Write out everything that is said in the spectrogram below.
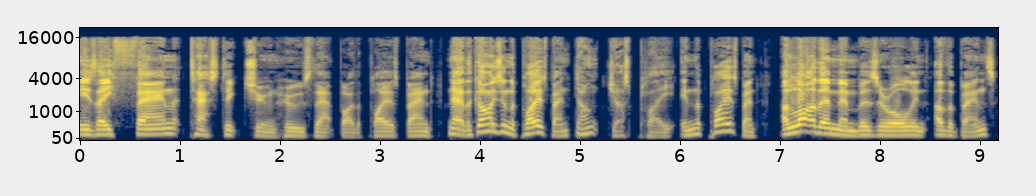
is a fantastic tune. Who's That by the Players Band. Now, the guys in the Players Band don't just play in the Players Band. A lot of their members are all in other bands,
